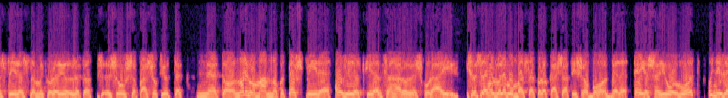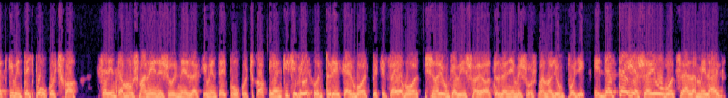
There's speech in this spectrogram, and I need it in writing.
ezt éreztem, mikor ezek a sorsapások jöttek, mert a nagymamámnak a testvére az élt 93 éves koráig, és 56-ban lebombázták a lakását, és abba halt bele. Teljesen jól volt. Úgy nézett ki, mint egy pókocska. Szerintem most már én is úgy nézek ki, mint egy pókocska. Ilyen kicsi vékony törékeny volt, pici feje volt, és nagyon kevés haja, hát az enyém is most már nagyon fogyik. De teljesen jó volt szellemileg.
